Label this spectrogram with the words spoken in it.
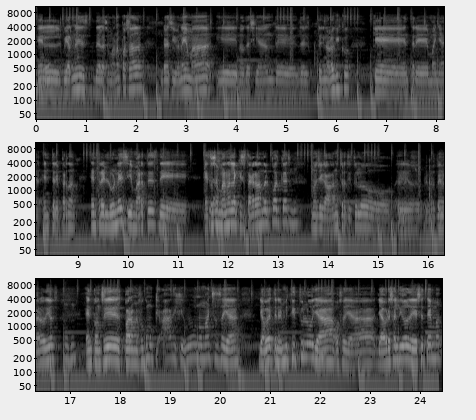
el viernes de la semana pasada recibí una llamada y nos decían de- del tecnológico que entre mañana, entre, perdón, entre el lunes y martes de esta semana en la que se está grabando el podcast, Ujú. nos llegaba nuestro título Primero- eh, primero primero, Dios. Ujú. Entonces, para mí fue como que, ah, dije, uh, no manches, o sea, ya, ya voy a tener mi título, ya, o sea, ya, ya habré salido de ese tema.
